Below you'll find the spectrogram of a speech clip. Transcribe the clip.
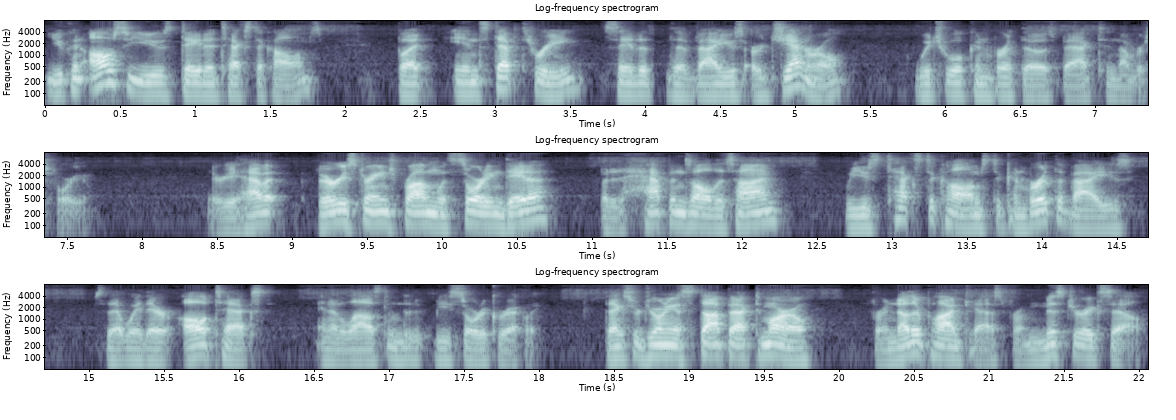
you can also use data text to columns, but in step three, say that the values are general, which will convert those back to numbers for you. There you have it. Very strange problem with sorting data, but it happens all the time. We use text to columns to convert the values so that way they're all text and it allows them to be sorted correctly. Thanks for joining us. Stop back tomorrow for another podcast from Mr. Excel.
